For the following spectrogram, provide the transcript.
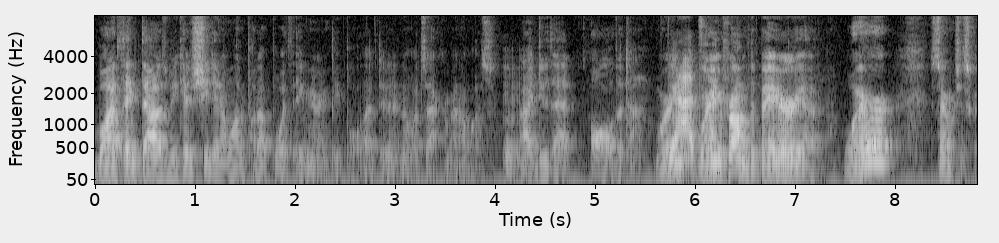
Well, I think that was because she didn't want to put up with ignorant people that didn't know what Sacramento was. I do that all the time. Where, Mm. Yeah, are, you, where are you from? The Bay Area. Where? San Francisco.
